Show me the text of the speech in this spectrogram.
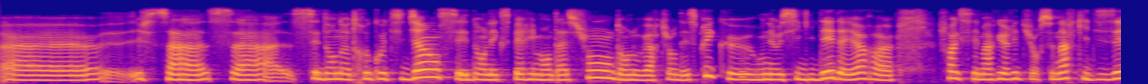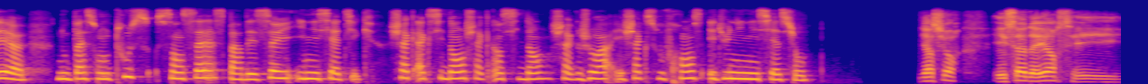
Euh, ça, ça, c'est dans notre quotidien, c'est dans l'expérimentation, dans l'ouverture d'esprit qu'on est aussi guidé. D'ailleurs, euh, je crois que c'est Marguerite Yourcenar qui disait Nous passons tous sans cesse par des seuils initiatiques. Chaque accident, chaque incident, chaque joie et chaque souffrance est une initiation. Bien sûr. Et ça, d'ailleurs, c'est.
